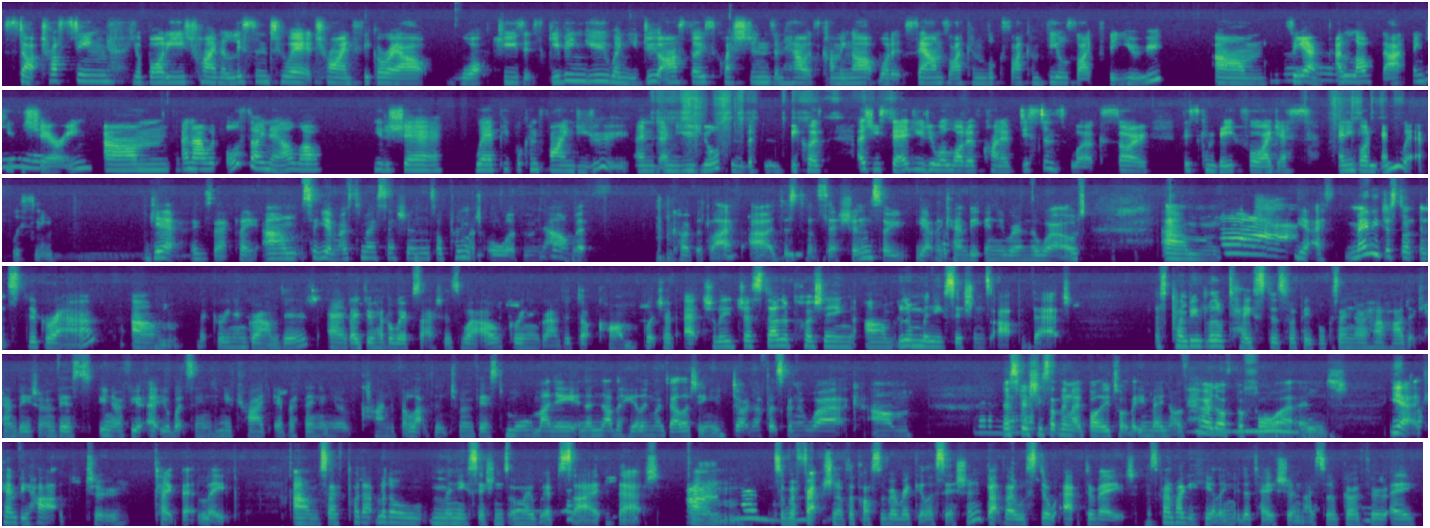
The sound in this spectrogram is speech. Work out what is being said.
start trusting your body trying to listen to it try and figure out what cues it's giving you when you do ask those questions and how it's coming up what it sounds like and looks like and feels like for you. Um, so yeah i love that. Thank you for sharing. Um, and i would also now love you to share where people can find you and and use your services because as you said you do a lot of kind of distance work. So this can be for i guess anybody anywhere listening. Yeah exactly. Um, so yeah most of my sessions or pretty much all of them now with covid life are distance sessions. So yeah they can be anywhere in the world. Um, yeah I, mainly just on instagram um, at Green and Grounded, and I do have a website as well, greenandgrounded.com, which I've actually just started putting um, little mini sessions up that it can be little tasters for people because I know how hard it can be to invest. You know, if you're at your wits' end and you've tried everything and you're kind of reluctant to invest more money in another healing modality and you don't know if it's going to work. Um, especially something like body talk that you may not have heard of before. And yeah, it can be hard to take that leap. Um, so I've put up little mini sessions on my website that um, sort of a fraction of the cost of a regular session, but they will still activate. It's kind of like a healing meditation. I sort of go through a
